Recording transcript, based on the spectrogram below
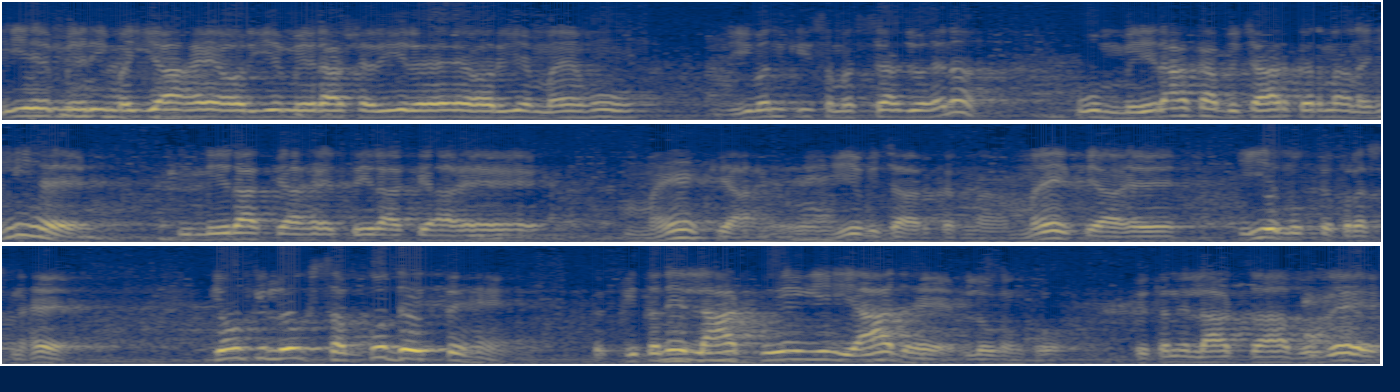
ये मेरी मैया है और ये मेरा शरीर है और ये मैं हूँ। जीवन की समस्या जो है ना, वो मेरा का विचार करना नहीं है कि मेरा क्या है, तेरा क्या है, मैं क्या है, ये विचार करना, मैं क्या है, ये मुख्य प्रश्न है। क्योंकि लोग सबको देखते हैं। तो कितने लाट हुए ये याद है लोगों को। कितने लाट साहब हो गए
